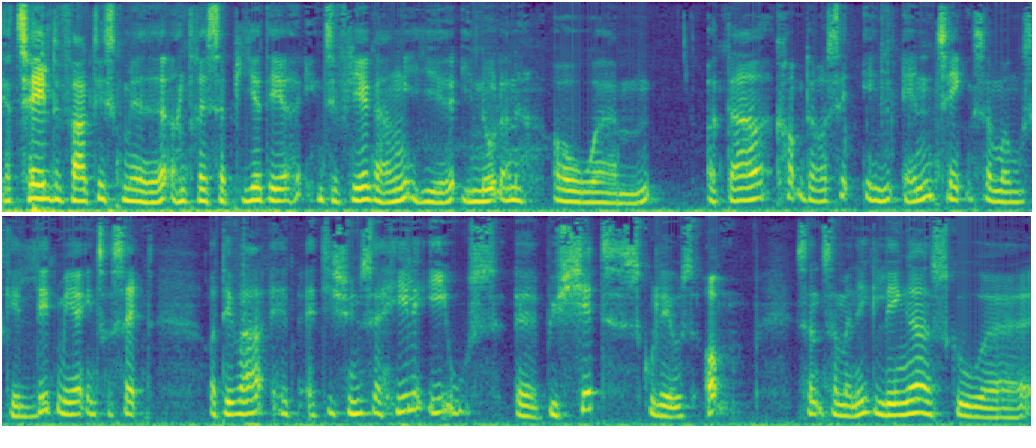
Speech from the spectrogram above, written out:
Jeg talte faktisk med André Sapir der indtil flere gange i, i nullerne, og, øhm, og der kom der også en anden ting, som var måske lidt mere interessant, og det var, at, at de synes at hele EU's øh, budget skulle laves om, sådan så man ikke længere skulle øh,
